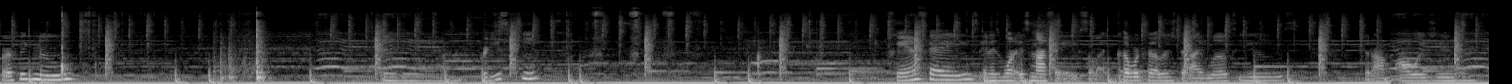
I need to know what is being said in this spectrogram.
Perfect Nude. Prettiest Pink. fan faves and it's one it's my fave so like cover colors that i love to use that i'm always using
